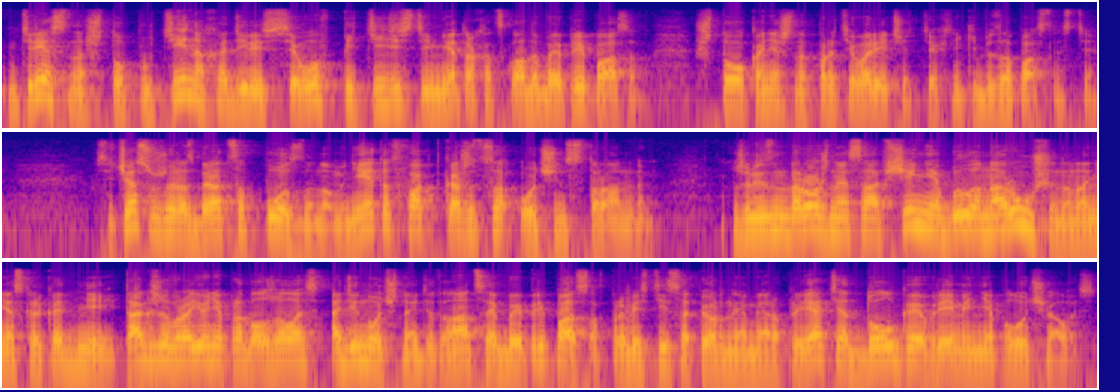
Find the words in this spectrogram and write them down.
Интересно, что пути находились всего в 50 метрах от склада боеприпасов, что, конечно, противоречит технике безопасности. Сейчас уже разбираться поздно, но мне этот факт кажется очень странным. Железнодорожное сообщение было нарушено на несколько дней. Также в районе продолжалась одиночная детонация боеприпасов. Провести саперные мероприятия долгое время не получалось.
